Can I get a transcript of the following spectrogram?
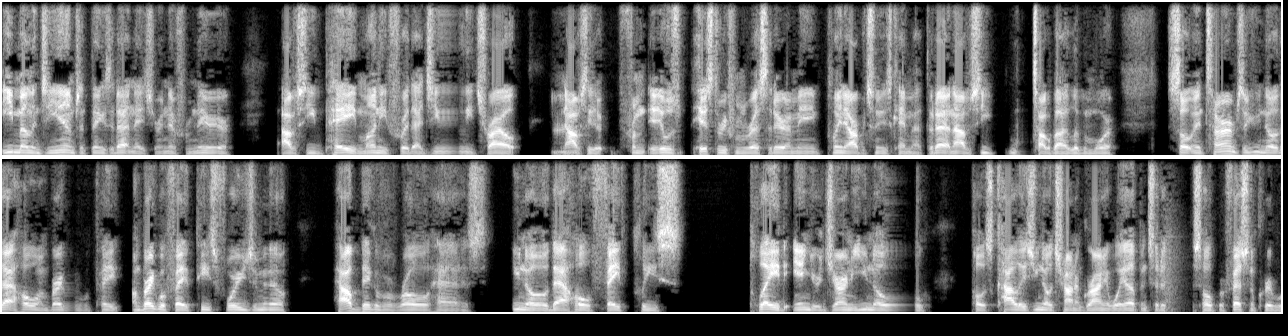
emailing GMs and things of that nature. And then from there, obviously you paid money for that G League tryout. Mm-hmm. And obviously from, it was history from the rest of there. I mean, plenty of opportunities came after that. And obviously you talk about it a little bit more. So in terms of, you know, that whole unbreakable faith, unbreakable faith piece for you, Jamel, how big of a role has, you know, that whole faith piece played in your journey, you know, post college, you know, trying to grind your way up into this whole professional career,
